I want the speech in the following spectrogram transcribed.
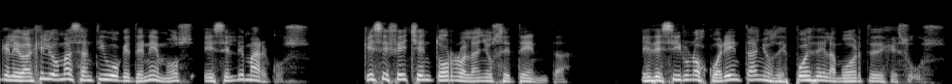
que el evangelio más antiguo que tenemos es el de Marcos, que se fecha en torno al año 70, es decir, unos 40 años después de la muerte de Jesús.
